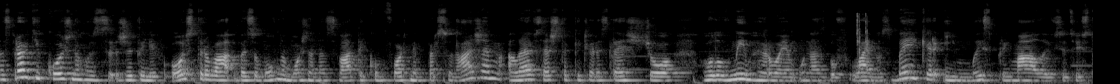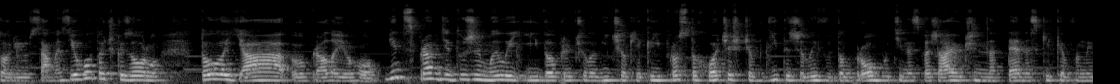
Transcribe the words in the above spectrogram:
Насправді, кожного з жителів острова безумовно можна назвати комфортним персонажем, але все ж таки через те, що головним героєм у нас був Лайнус Бейкер, і ми сприймали всю цю історію саме з його точки зору, то я обрала його. Він справді дуже милий і добрий чоловічок, який просто хоче, щоб діти жили в добробуті, незважаючи на те, наскільки вони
